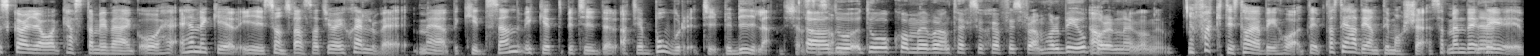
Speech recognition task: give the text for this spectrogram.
ska jag kasta mig iväg och Henrik är i Sundsvall så att jag är själv med kidsen, vilket betyder att jag bor typ i bilen känns det Ja, som. då, då kommer våran taxichaffis fram. Har du bh på Ja. den här gången? Faktiskt har jag bh, det, fast det hade jag inte i morse. Men det, det,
